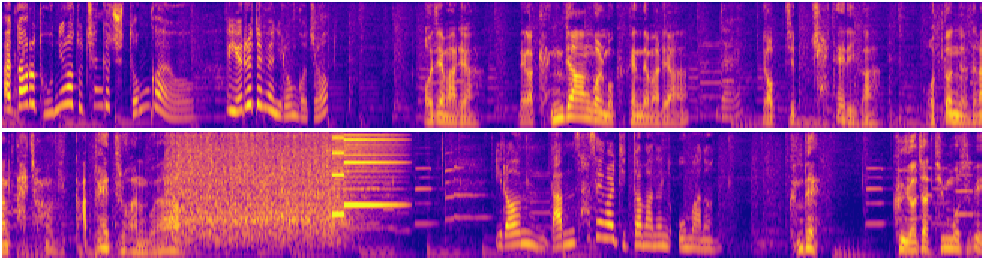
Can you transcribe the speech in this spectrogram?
아, 따로 돈이라도 챙겨 주던가요. 예를 들면 이런 거죠. 어제 말이야 내가 굉장한 걸 목격했는데 말이야 네. 옆집 최 대리가 어떤 여자랑 다정하게 카페에 들어가는 거야 이런 남 사생활 뒷담화는 5만 원. 근데 그 여자 뒷모습이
